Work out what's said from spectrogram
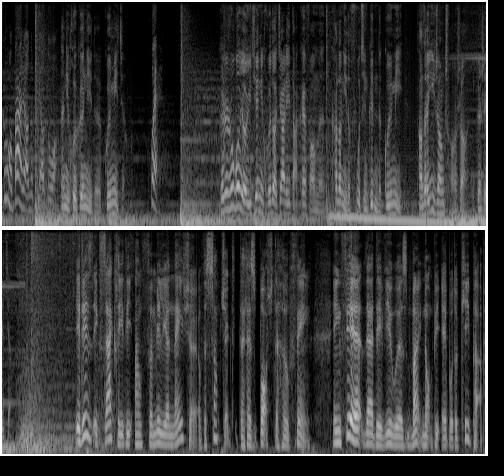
跟我爸聊的比较多。那你会跟你的闺蜜讲吗？会。可是如果有一天你回到家里，打开房门，看到你的父亲跟你的闺蜜躺在一张床上，你跟谁讲？It is exactly the unfamiliar nature of the subject that has botched the whole thing. In fear that the viewers might not be able to keep up,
